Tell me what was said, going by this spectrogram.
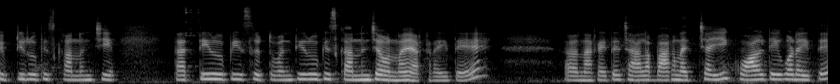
ఫిఫ్టీ రూపీస్ కాడ నుంచి థర్టీ రూపీస్ ట్వంటీ రూపీస్ కాడ నుంచే ఉన్నాయి అక్కడైతే. నాకైతే చాలా బాగా నచ్చాయి. క్వాలిటీ కూడా అయితే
